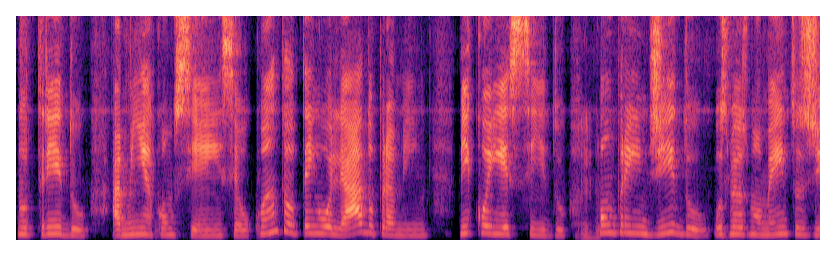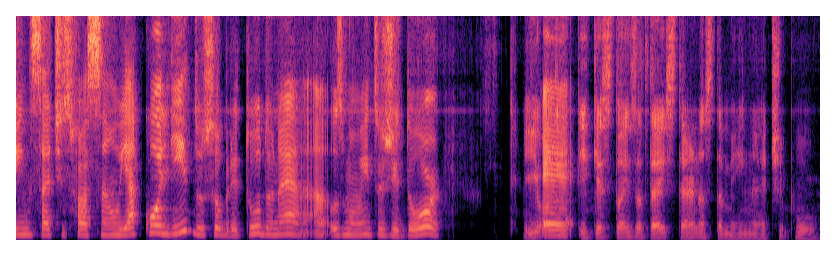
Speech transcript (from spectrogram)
nutrido a minha consciência, o quanto eu tenho olhado pra mim, me conhecido, Uhum. compreendido os meus momentos de insatisfação e acolhido sobretudo, né, os momentos de dor. E Eh e questões até externas também, né, tipo,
